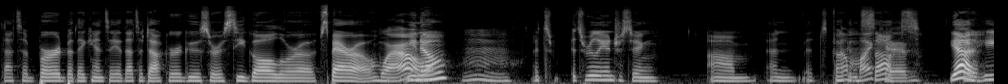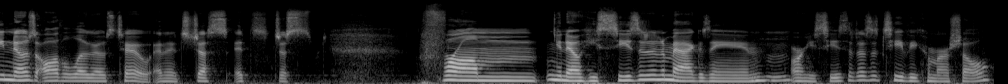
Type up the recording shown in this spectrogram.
that's a bird, but they can't say that's a duck or a goose or a seagull or a sparrow. Wow. you know, it's it's really interesting, um, and it's Not fucking my sucks. kid. Yeah, But he knows all the logos too, and it's just it's just from you know he sees it in a magazine or he sees it as a TV commercial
